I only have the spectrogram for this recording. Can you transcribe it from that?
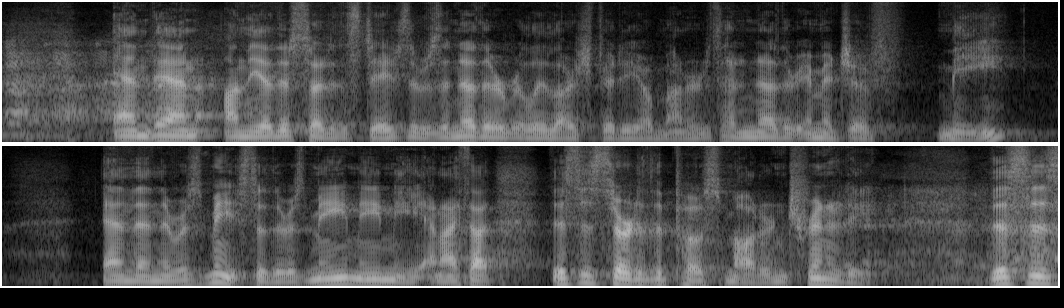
and then on the other side of the stage, there was another really large video monitor that had another image of me. And then there was me. So there was me, me, me. And I thought, this is sort of the postmodern trinity. This is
